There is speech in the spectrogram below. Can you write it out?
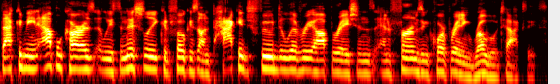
That could mean Apple cars, at least initially, could focus on packaged food delivery operations and firms incorporating robo taxis.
